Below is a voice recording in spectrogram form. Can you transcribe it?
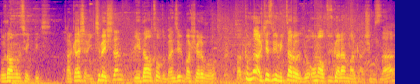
Buradan bunu çektik. Arkadaşlar 2-5'ten 7-6 olduk. Bence bir başarı bu. Takımda herkes bir miktar öldü. 1600 Garen var karşımızda.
